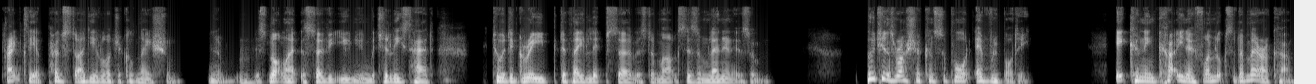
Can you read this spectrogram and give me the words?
frankly a post-ideological nation, you know, mm. it's not like the Soviet Union, which at least had to a degree to pay lip service to Marxism, Leninism. Putin's Russia can support everybody. It can encourage, you know, if one looks at America,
